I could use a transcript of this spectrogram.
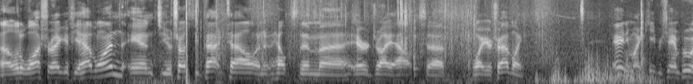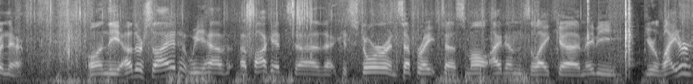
a little wash rag if you have one and your trusty pack towel and it helps them uh, air dry out uh, while you're traveling. And you might keep your shampoo in there. On the other side we have a pocket uh, that could store and separate uh, small items like uh, maybe your lighter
